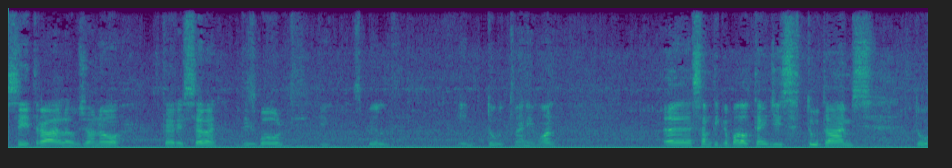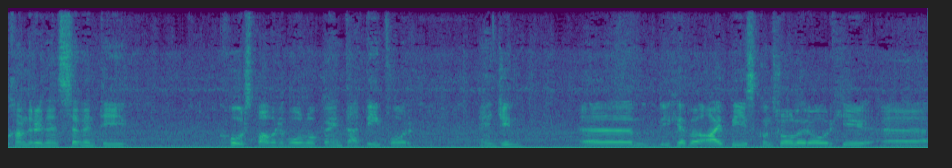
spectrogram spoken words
Sea trial of Jeanneau 37. This boat is built in 221. Uh, something about engines, two times 270 horsepower Volvo Penta D4 engine. Um, we have a IPS controller over here uh,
